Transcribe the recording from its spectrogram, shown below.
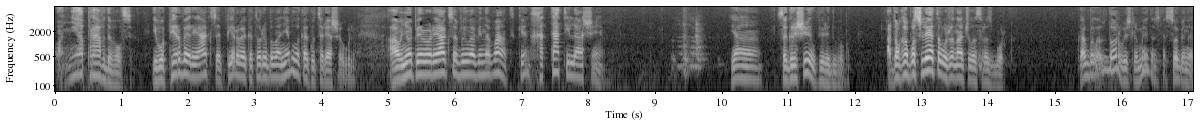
он не оправдывался. Его первая реакция, первая, которая была, не была как у царя Шауля. А у него первая реакция была виноват. Хатати лашем. Я согрешил перед Богом. А только после этого уже началась разборка. Как было здорово, если мы, особенно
